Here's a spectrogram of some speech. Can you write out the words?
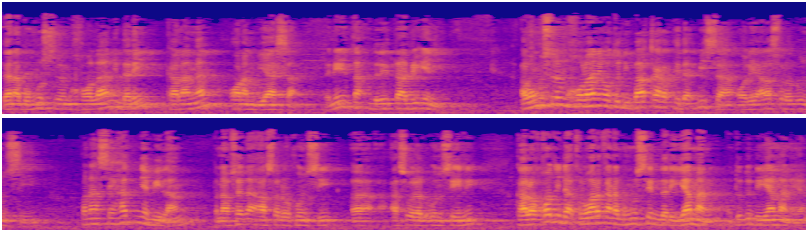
dan Abu Muslim Khulani dari kalangan orang biasa. Dan ini dari tabiin. Abu Muslim Khulani waktu dibakar tidak bisa oleh al Unsi, penasehatnya bilang, penasehat Asrul Unsi, uh, Asrul Unsi ini, kalau kau tidak keluarkan Abu Muslim dari Yaman, waktu itu di Yaman ya,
